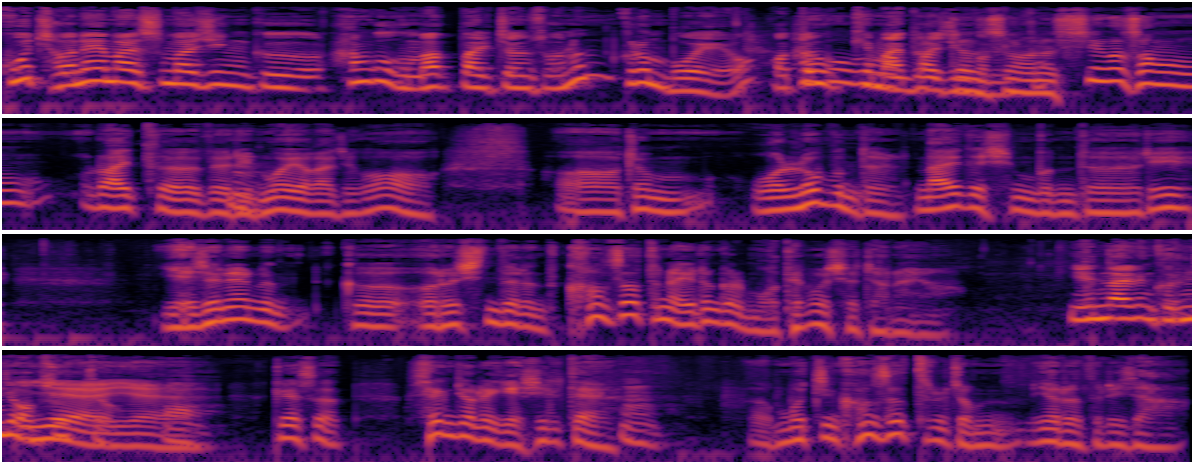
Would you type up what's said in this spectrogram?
그 전에 말씀하신 그 한국음악발전소는 그럼 뭐예요? 어떻게 만들어진 한국음악발전소는 겁니까? 싱어송라이터들이 음. 모여가지고 어 좀 원로분들 나이 드신 분들이 예전에는 그 어르신들은 콘서트나 이런 걸 못 해보셨잖아요. 옛날엔 그런 게 없었죠. 예, 예. 어, 그래서 생존에 계실 때 음. 어, 멋진 콘서트를 좀 열어드리자.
